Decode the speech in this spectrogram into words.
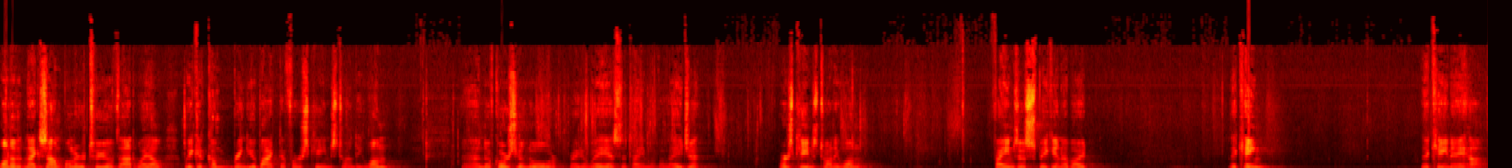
of an example or two of that, well, we could come bring you back to 1 Kings 21. And of course, you'll know right away it's the time of Elijah. 1 Kings 21 finds us speaking about the king, the king Ahab.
